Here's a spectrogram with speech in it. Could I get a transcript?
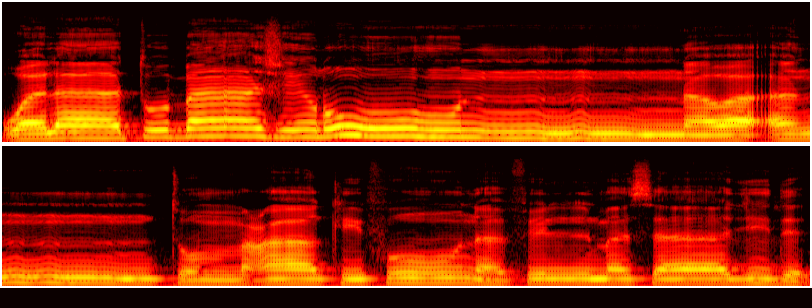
ولا تباشروهن وأنتم عاكفون في المساجد.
